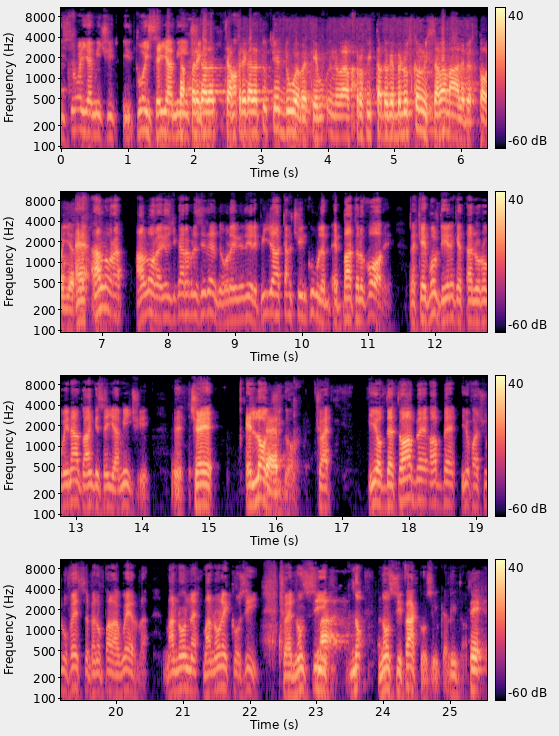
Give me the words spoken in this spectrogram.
i suoi amici, i tuoi sei amici... Ci ha fregato, ci ha fregato a tutti e due perché ha approfittato che Berlusconi stava male per toglierlo. Eh, allora, allora io dico, cara Presidente, vorrei vedere, piglia la calcio in culo e battelo fuori perché vuol dire che ti hanno rovinato anche se gli amici. Eh, cioè, è logico. Certo. Cioè, io ho detto, vabbè, vabbè, io faccio l'UFES per non fare la guerra, ma non, ma non è così. Cioè, non si, ma... no, non si fa così, capito? Sì,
